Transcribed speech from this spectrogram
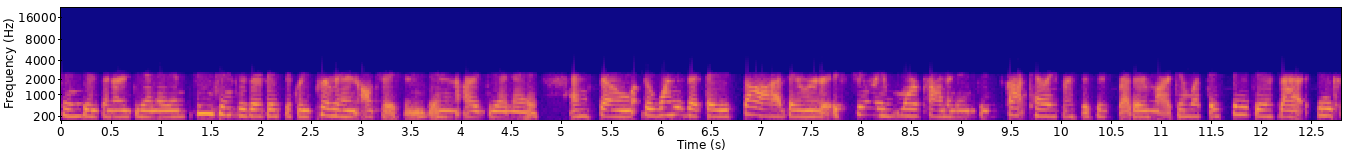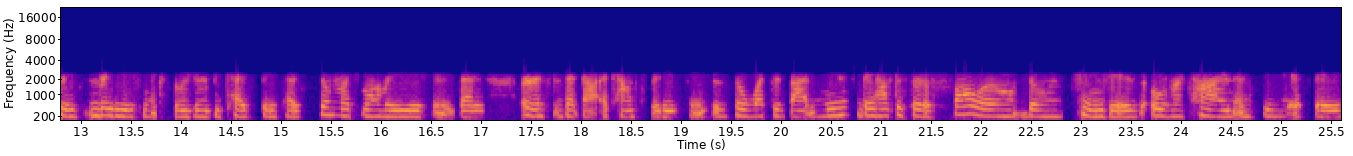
changes in our DNA. And gene changes are basically permanent alterations in our DNA. And so the ones that they saw, they were extremely more prominent in Scott Kelly versus his brother Mark. And what they think is that increased radiation exposure because space has so much more radiation than Earth that that accounts for these changes. So what does that mean? They have to sort of follow those changes over time and see if they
